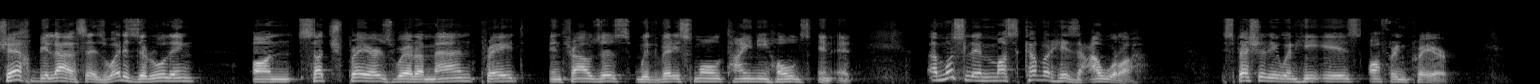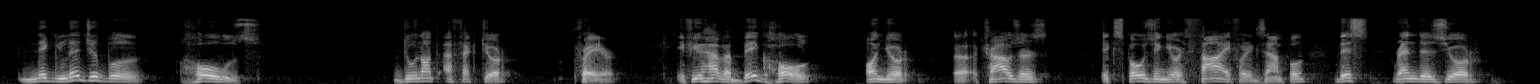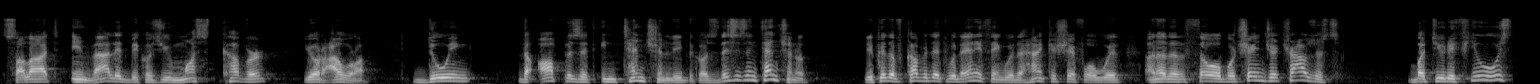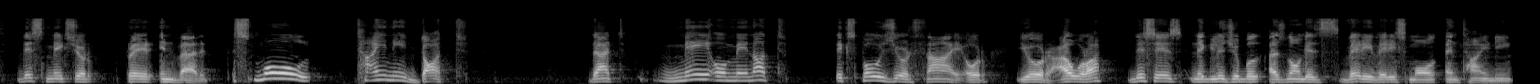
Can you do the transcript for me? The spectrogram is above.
Sheikh Bilal says, what is the ruling on such prayers where a man prayed in trousers with very small, tiny holes in it? A Muslim must cover his awrah, especially when he is offering prayer. Negligible holes do not affect your prayer. If you have a big hole on your uh, trousers, exposing your thigh, for example, this renders your salat invalid because you must cover your awrah. Doing the opposite intentionally, because this is intentional. You could have covered it with anything, with a handkerchief or with another thobe, or change your trousers. But you refused, this makes your prayer invalid. A small, tiny dot that may or may not expose your thigh or your awrah, this is negligible as long as it's very, very small and tiny.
